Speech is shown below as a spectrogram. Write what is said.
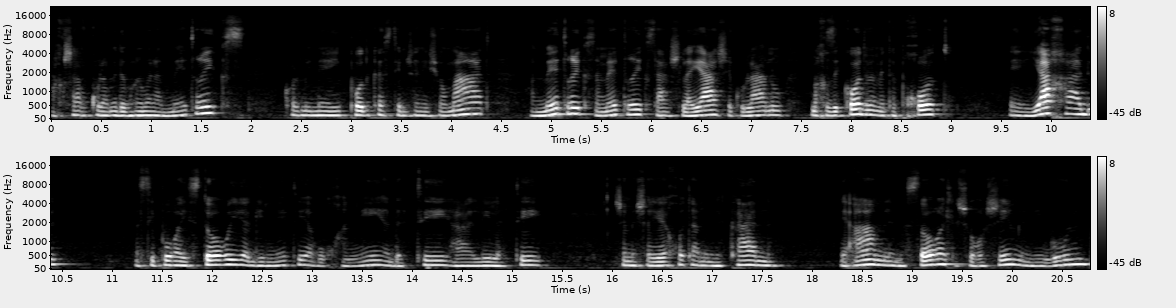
עכשיו כולם מדברים על המטריקס, כל מיני פודקאסטים שאני שומעת. המטריקס, המטריקס, האשליה שכולנו מחזיקות ומטפחות יחד. הסיפור ההיסטורי, הגנטי, הרוחני, הדתי, העלילתי, שמשייך אותנו לכאן, לעם, למסורת, לשורשים, לניגון.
